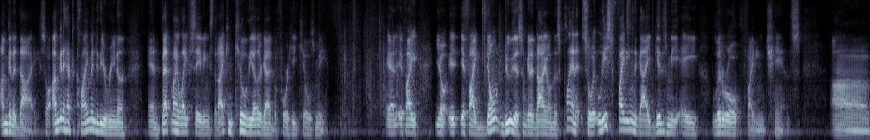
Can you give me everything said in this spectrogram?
I'm going to die. So I'm going to have to climb into the arena and bet my life savings that I can kill the other guy before he kills me. And if I, you know, if I don't do this, I'm going to die on this planet. So at least fighting the guy gives me a literal fighting chance. Uh,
